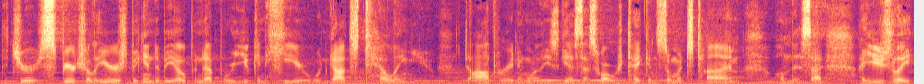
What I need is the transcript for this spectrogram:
that your spiritual ears begin to be opened up where you can hear when God's telling you to operate in one of these gifts. That's why we're taking so much time on this. I, I usually,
